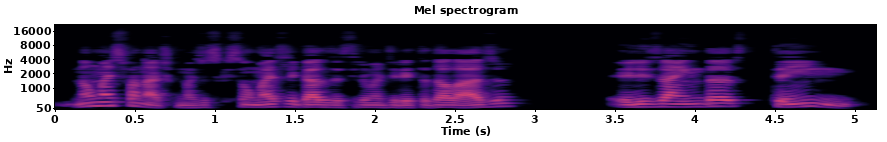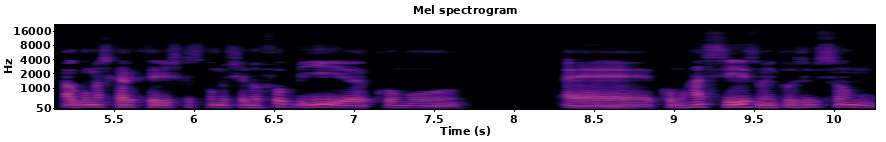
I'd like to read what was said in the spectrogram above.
não mais fanáticos, mas os que são mais ligados à extrema-direita da Lazio, eles ainda têm algumas características como xenofobia, como, é, como racismo, inclusive são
